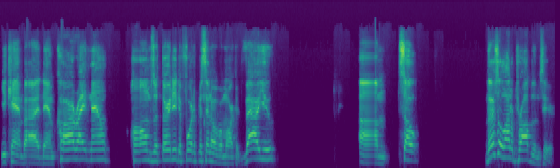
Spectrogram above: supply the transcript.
You can't buy a damn car right now. Homes are 30 to 40% over market value. Um, so there's a lot of problems here.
